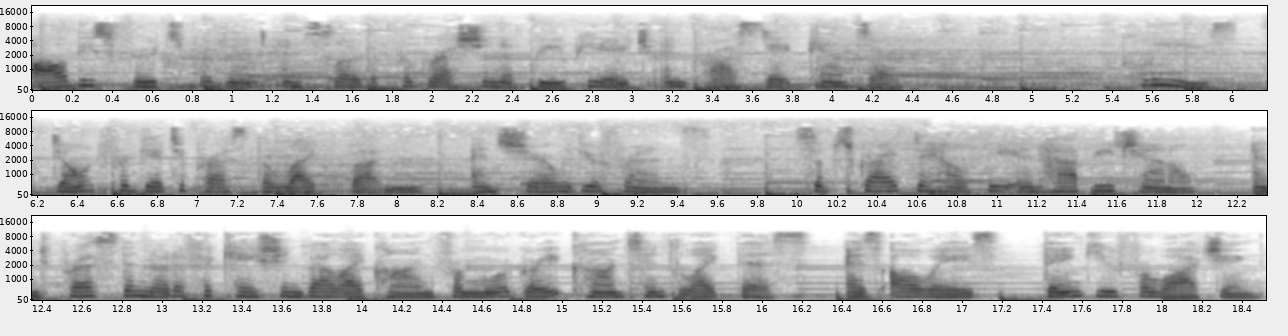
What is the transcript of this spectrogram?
All these fruits prevent and slow the progression of BPH and prostate cancer. Please, don't forget to press the like button, and share with your friends. Subscribe to Healthy and Happy channel, and press the notification bell icon for more great content like this. As always, thank you for watching.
